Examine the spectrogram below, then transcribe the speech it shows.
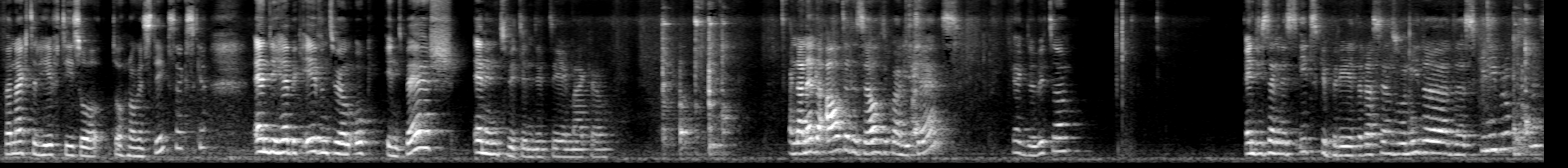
Van achter heeft hij zo toch nog een steekzakje. En die heb ik eventueel ook in het beige en in het wit in dit thema. En dan heb je altijd dezelfde kwaliteit. Kijk, de witte. En die zijn dus iets breder. Dat zijn zo niet de, de skinny broekjes.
